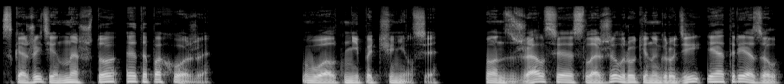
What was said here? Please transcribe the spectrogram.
Скажите, на что это похоже?» Уолт не подчинился. Он сжался, сложил руки на груди и отрезал,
